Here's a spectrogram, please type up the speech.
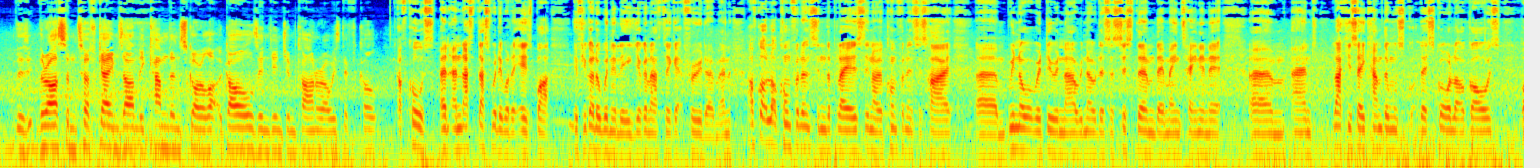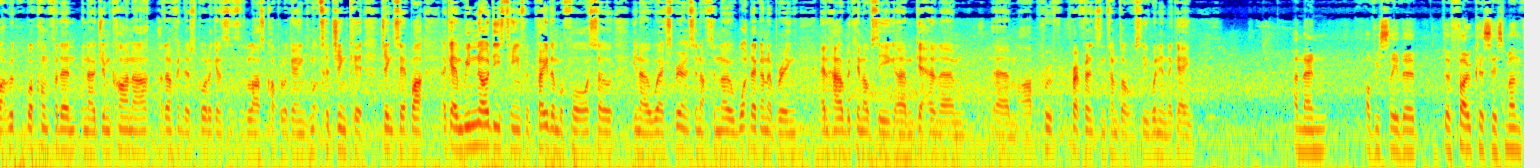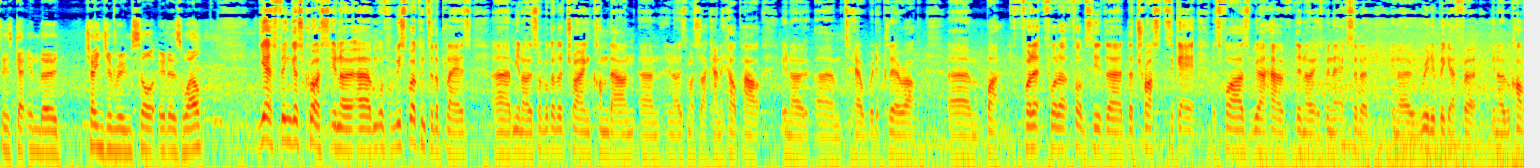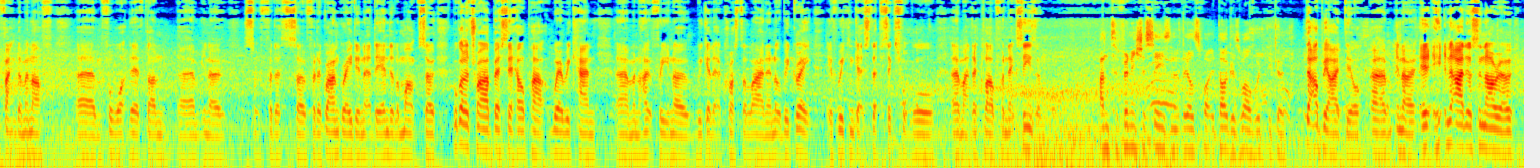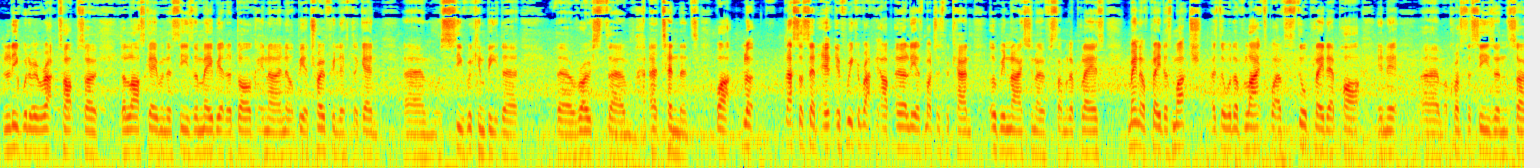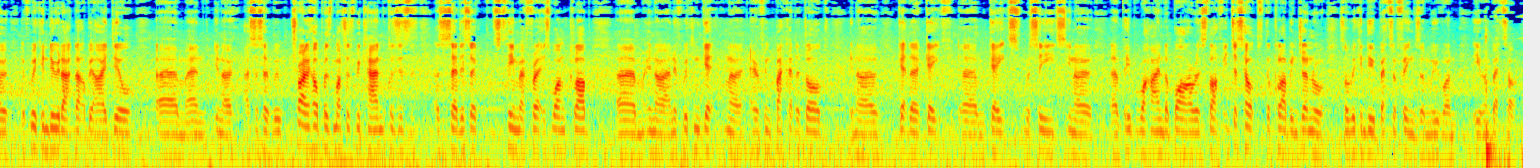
there are some tough games aren't they? Camden score a lot of goals indian gymkhana are always difficult. Of course and, and that's that's really what it is but if you're going to win a league you're going to have to get through them and i've got a lot of confidence in the players you know confidence is high um, we know what we're doing now we know there's a system they're maintaining it um, and like you say camden will sc they score a lot of goals but we're, we're confident you know gymkhana i don't think they've scored against us in the last couple of games not to jinx it jinx it but again we know these teams we've played them before so you know we're experienced enough to know what they're going to bring and how we can obviously um, get an, um, um, our proof preference in terms of obviously winning the game. And then obviously the the focus this month is getting the changing room sorted as well yes, fingers crossed. You know, um, we've spoken to the players. Um, you know, so we're going to try and come down and you know as much as I can help out. You know, um, to help with the clear up. Um, but for the, for, the, for obviously the the trust to get it as far as we have, you know, it's been an excellent. You know, really big effort. You know, we can't thank them enough. Um, for what they've done, um, you know, so for the so for the ground grading at the end of the month. So we're going to try our best to help out where we can, um, and hopefully, you know, we get it across the line. And it'll be great if we can get Step Six football um, at the club for next season and to finish the season at the Old Spotted Dog as well would be good. That'll be ideal. Um, you know, in, the ideal scenario, the league would have been wrapped up, so the last game of the season maybe at the Dog, you know, and it'll be a trophy lift again. Um, we'll see if we can beat the the roast um, attendance. But look, that's I said. If, if, we can wrap it up early as much as we can, it would be nice. You know, for some of the players may not have played as much as they would have liked, but have still played their part in it um, across the season. So if we can do that, that'll be ideal. Um, and you know, as I said, we'll try and help as much as we can because, as I said, it's a team effort. It's one club. Um, you know, and if we can get you know everything back at the dog, you know, get the gate um, gates receipts, you know, uh, people behind the bar and stuff, it just helps the club in general. So we can do better things and move on even better.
